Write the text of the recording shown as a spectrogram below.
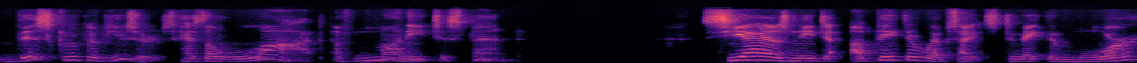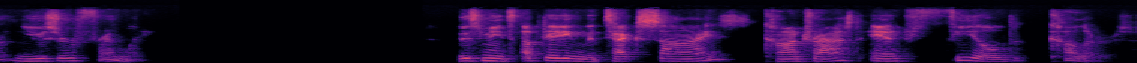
this group of users has a lot of money to spend. CIOs need to update their websites to make them more user friendly. This means updating the text size, contrast, and field colors.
